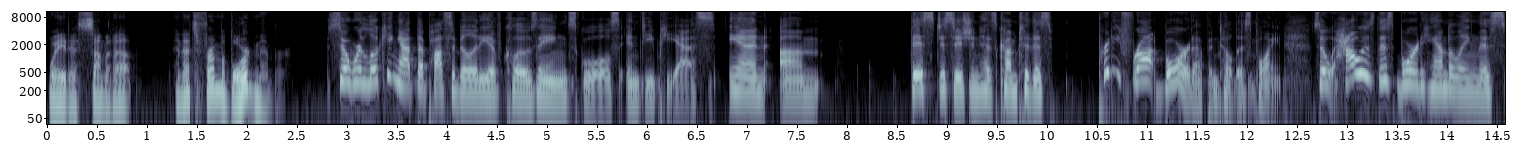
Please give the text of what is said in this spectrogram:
way to sum it up. And that's from a board member. So we're looking at the possibility of closing schools in DPS. And um, this decision has come to this pretty fraught board up until this point. So, how is this board handling this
